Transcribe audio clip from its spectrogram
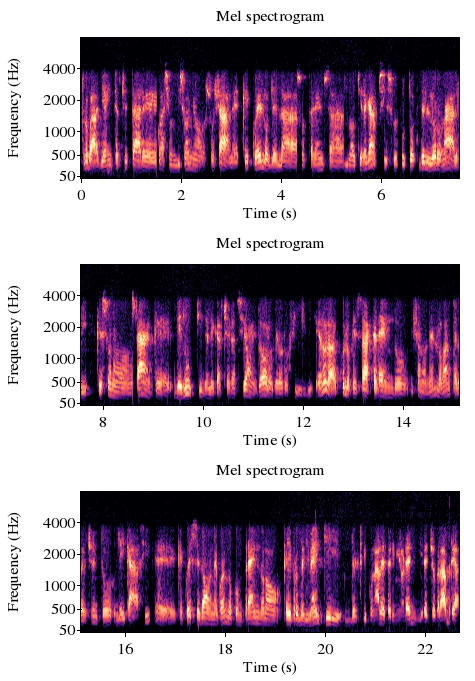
trovati a intercettare quasi un bisogno sociale, che è quello della sofferenza di molti ragazzi e soprattutto delle loro madri, che sono stanche dei lutti, delle carcerazioni loro dei loro figli. E allora quello che sta accadendo, diciamo, nel 90% dei casi è che queste donne, quando comprendono che i provvedimenti del Tribunale per i minorenni di Reggio Calabria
